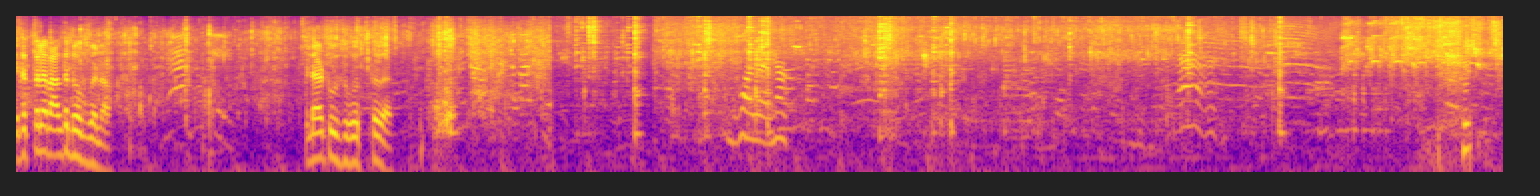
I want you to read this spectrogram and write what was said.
এটার তলে বালতে ঢুকবে না। এটা একটু উঁচু করতে হবে। ধোয়া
